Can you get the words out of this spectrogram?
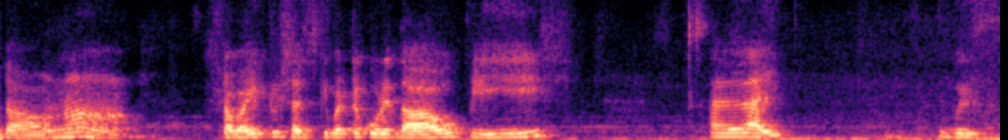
দাও না। সবাই একটু সাবস্ক্রাইবারটা করে দাও প্লিজ আর লাইক বুঝছ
